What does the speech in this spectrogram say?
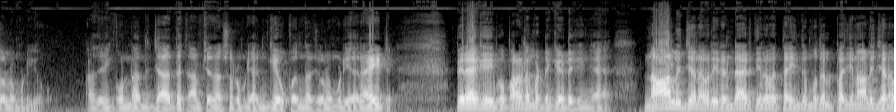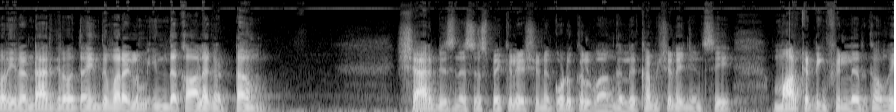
சொல்ல முடியும். அது நீங்கள் கொண்டாந்து ஜாதகத்தை காமிச்சா தான் சொல்ல முடியும். அங்கேயே உட்காந்து தான் சொல்ல முடியாது. ரைட் பிறகு இப்போ பலனை மட்டும் கேட்டுக்கோங்க. நாலு ஜனவரி ரெண்டாயிரத்தி இருபத்தைந்து முதல் பதினாலு ஜனவரி ரெண்டாயிரத்தி இருபத்தைந்து வரையிலும் இந்த காலகட்டம். ஷேர் பிஸ்னஸ்ஸு ஸ்பெக்குலேஷனு கொடுக்கல் வாங்கல் கமிஷன் ஏஜென்சி மார்க்கெட்டிங் ஃபீல்டில் இருக்கவங்க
